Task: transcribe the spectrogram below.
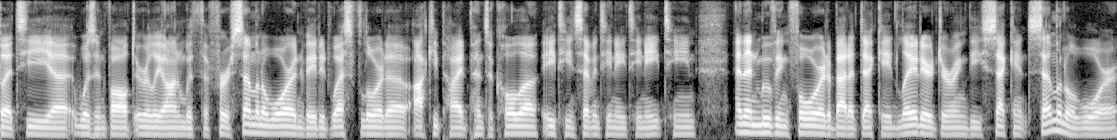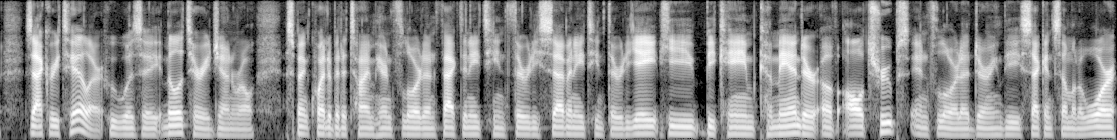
But he uh, was involved early on with the First Seminole War, invaded West Florida, occupied Pensacola, 1817, 1818, and then moving forward about a decade later during the Second Seminole War, Zachary Taylor, who was a military general, spent quite a bit of time here in Florida. In fact, in 1837, 1838, he became commander of all troops in Florida during the Second Seminole War.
